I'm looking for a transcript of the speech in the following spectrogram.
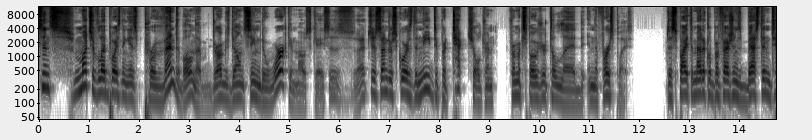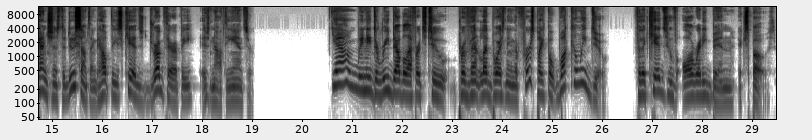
Since much of lead poisoning is preventable, and the drugs don't seem to work in most cases, that just underscores the need to protect children from exposure to lead in the first place. Despite the medical profession's best intentions to do something to help these kids, drug therapy is not the answer. Yeah, we need to redouble efforts to prevent lead poisoning in the first place, but what can we do for the kids who've already been exposed?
